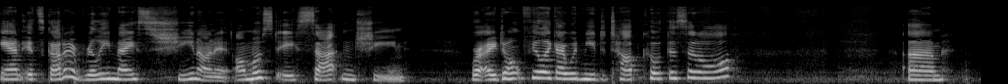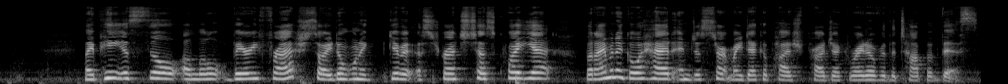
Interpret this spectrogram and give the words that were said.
and it's got a really nice sheen on it, almost a satin sheen, where I don't feel like I would need to top coat this at all. Um, my paint is still a little very fresh, so I don't want to give it a stretch test quite yet, but I'm going to go ahead and just start my decoupage project right over the top of this.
